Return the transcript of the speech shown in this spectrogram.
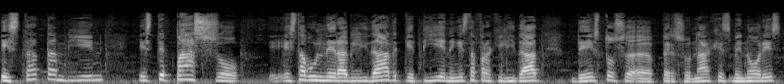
está también este paso esta vulnerabilidad que tienen, esta fragilidad de estos eh, personajes menores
